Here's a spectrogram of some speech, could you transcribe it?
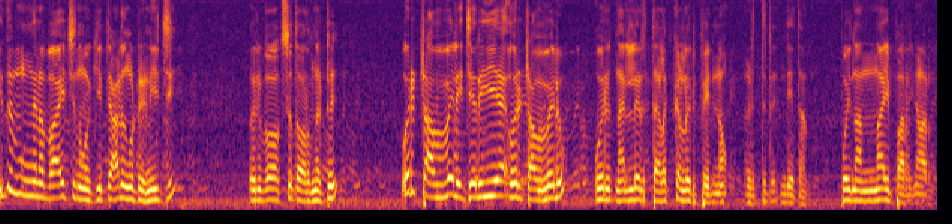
ഇത് ഇങ്ങനെ വായിച്ച് നോക്കിയിട്ട് ആട് ഇങ്ങോട്ട് എണീച്ച് ഒരു ബോക്സ് തുറന്നിട്ട് ഒരു ടവൽ ചെറിയ ഒരു ടവലും ഒരു നല്ലൊരു തിളക്കുള്ള ഒരു പെന്നോ എടുത്തിട്ട് എന്റെ തന്നു പോയി നന്നായി പറഞ്ഞു പറഞ്ഞു.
